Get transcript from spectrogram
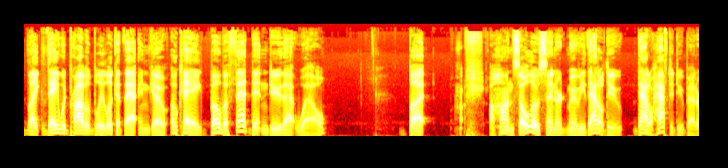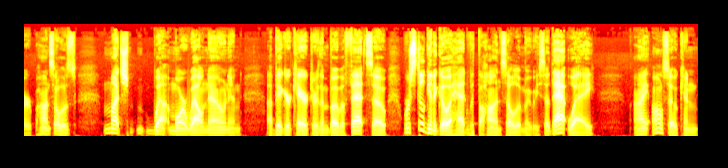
Like, they would probably look at that and go, okay, Boba Fett didn't do that well, but a Han Solo centered movie that'll do that'll have to do better. Han Solo's much well more well known and a bigger character than Boba Fett, so we're still going to go ahead with the Han Solo movie. So that way, I also can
